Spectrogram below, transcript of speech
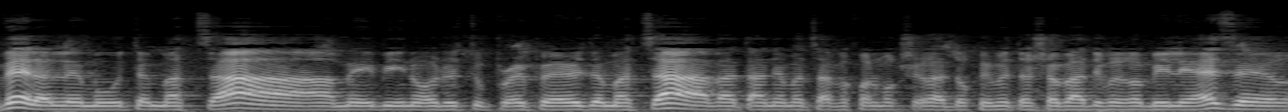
ואלא למהות המצה, maybe in order to prepare the מצה, והתניא מצה וכל מכשיריה דוחים את השבת, דברי רבי אליעזר.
